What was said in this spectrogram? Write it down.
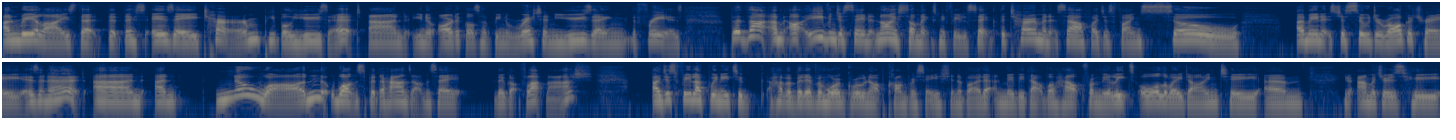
and realized that that this is a term people use it and you know articles have been written using the phrase but that I mean, uh, even just saying it now still makes me feel sick the term in itself i just find so i mean it's just so derogatory isn't it and and no one wants to put their hands up and say they've got flat mash I just feel like we need to have a bit of a more grown up conversation about it, and maybe that will help from the elites all the way down to um, you know amateurs who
